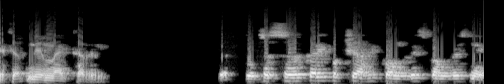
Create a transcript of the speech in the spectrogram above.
याच्यात निर्णायक ठरेल तुमचा सहकारी पक्ष आहे काँग्रेस काँग्रेसने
